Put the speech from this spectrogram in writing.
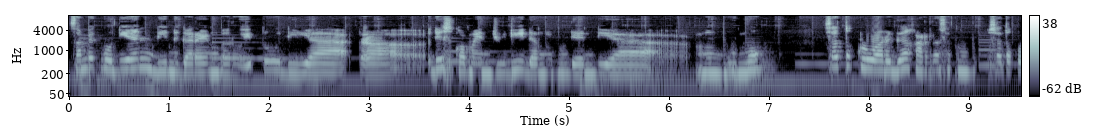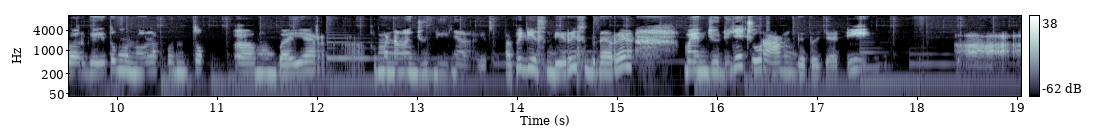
Sampai kemudian di negara yang baru itu dia uh, dia suka main judi dan kemudian dia membunuh satu keluarga karena satu satu keluarga itu menolak untuk uh, membayar uh, kemenangan judinya gitu. Tapi dia sendiri sebenarnya main judinya curang gitu. Jadi uh,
